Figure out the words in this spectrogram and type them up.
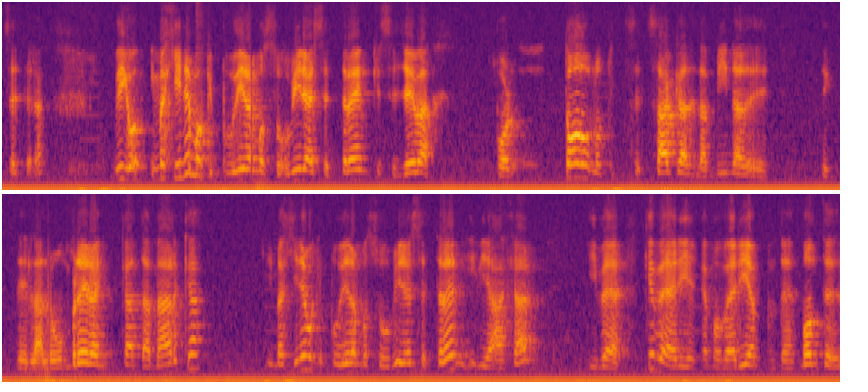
etcétera. Digo, imaginemos que pudiéramos subir a ese tren que se lleva por todo lo que se saca de la mina de, de la lumbrera en Catamarca, imaginemos que pudiéramos subir a ese tren y viajar y ver. ¿Qué veríamos? Veríamos el desmonte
